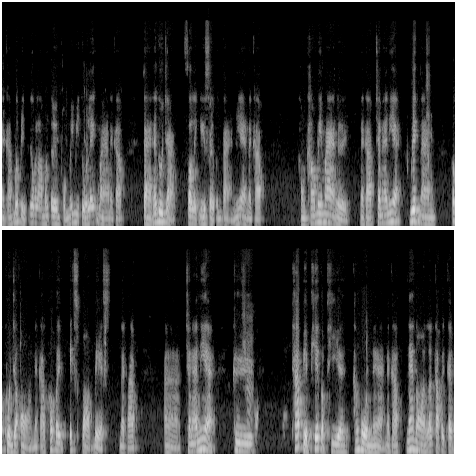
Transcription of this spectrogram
นะครับเมื่อเปรียบเทียบกับเราบังเอิญผมไม่มีตัวเลขมานะครับแต่ถ้าดูจาก forex reserve ต่างๆเนี่ยนะครับของเขาไม่มากเลยนะครับฉะนั้นเนี่ยเวียดนามก็ควรจะอ่อนนะครับเขาไป export base นะครับอ่าฉะนั้นเนี่ยคือค่ะถ้าเปรียบเทียบกับเทียร์ข้างบนเนี่ยนะครับแน่นอนเรากลับไปกลับ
